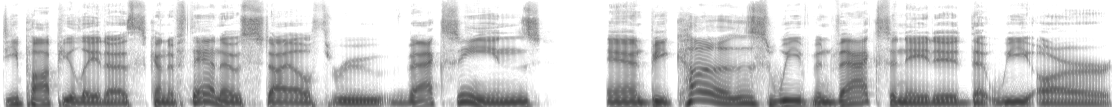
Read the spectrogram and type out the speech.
depopulate us kind of thanos style through vaccines and because we've been vaccinated that we are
